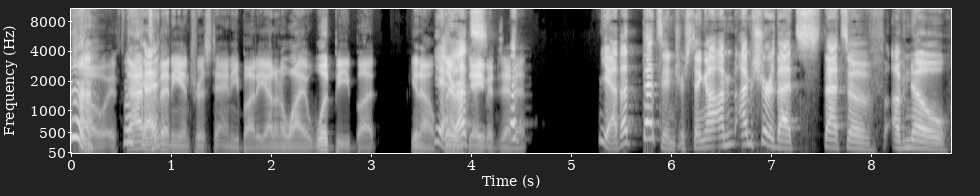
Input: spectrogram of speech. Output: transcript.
Huh, so if that's okay. of any interest to anybody i don't know why it would be but you know Yeah, larry david's in that- it Yeah, that that's interesting. I'm I'm sure that's that's of of no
